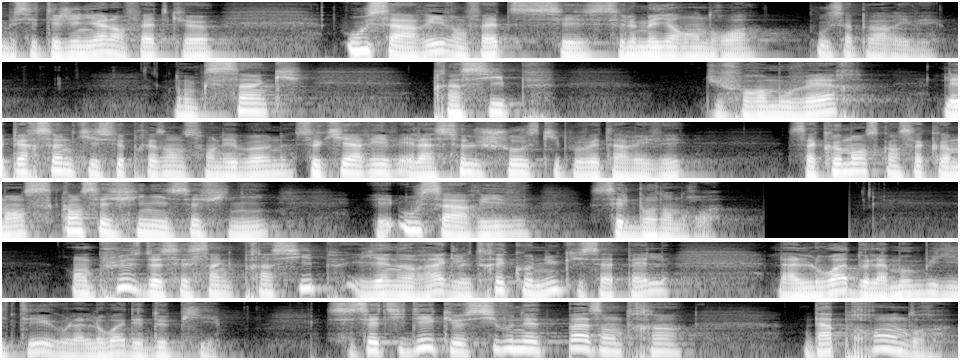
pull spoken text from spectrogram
Mais c'était génial en fait que où ça arrive en fait, c'est le meilleur endroit où ça peut arriver. Donc cinq principes du forum ouvert. Les personnes qui se présentent sont les bonnes. Ce qui arrive est la seule chose qui pouvait arriver. Ça commence quand ça commence, quand c'est fini, c'est fini, et où ça arrive, c'est le bon endroit. En plus de ces cinq principes, il y a une règle très connue qui s'appelle la loi de la mobilité ou la loi des deux pieds. C'est cette idée que si vous n'êtes pas en train d'apprendre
